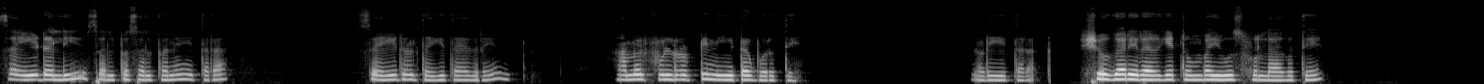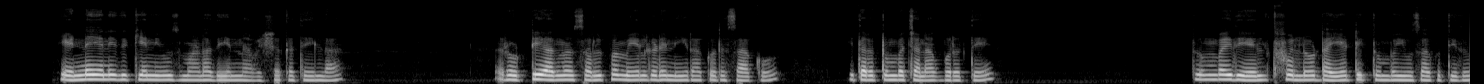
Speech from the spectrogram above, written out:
ಸೈಡಲ್ಲಿ ಸ್ವಲ್ಪ ಸ್ವಲ್ಪನೇ ಈ ಥರ ಸೈಡಲ್ಲಿ ತೆಗಿತಾ ಇದ್ದರೆ ಆಮೇಲೆ ಫುಲ್ ರೊಟ್ಟಿ ನೀಟಾಗಿ ಬರುತ್ತೆ. ನೋಡಿ ಈ ಥರ. ಶುಗರ್ ಇರೋರಿಗೆ ತುಂಬ ಯೂಸ್ಫುಲ್ ಆಗುತ್ತೆ. ಎಣ್ಣೆ ಏನಿದಕ್ಕೇನು ಯೂಸ್ ಮಾಡೋದೇನು ಅವಶ್ಯಕತೆ ಇಲ್ಲ. ರೊಟ್ಟಿ ಆದಮೇಲೆ ಸ್ವಲ್ಪ ಮೇಲ್ಗಡೆ ನೀರು ಹಾಕಿದ್ರೆ ಸಾಕು. ಈ ಥರ ತುಂಬ ಚೆನ್ನಾಗಿ ಬರುತ್ತೆ. ತುಂಬ ಇದು ಹೆಲ್ತ್ಫುಲ್ಲು ಡಯಟಿಗೆ ತುಂಬ ಯೂಸ್ ಆಗುತ್ತಿದು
